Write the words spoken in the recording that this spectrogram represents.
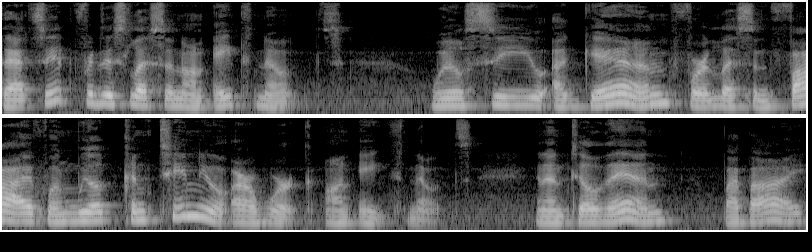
That's it for this lesson on eighth notes. We'll see you again for lesson five when we'll continue our work on eighth notes. And until then, bye bye.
